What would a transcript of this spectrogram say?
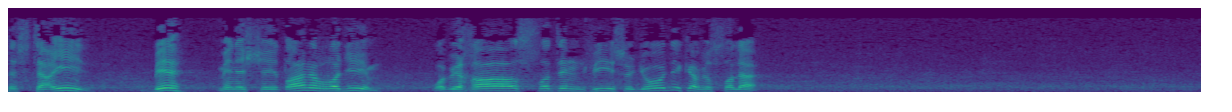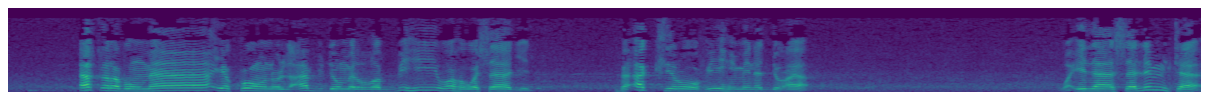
تستعيذ به من الشيطان الرجيم وبخاصة في سجودك في الصلاة. أقرب ما يكون العبد من ربه وهو ساجد فأكثروا فيه من الدعاء. وإذا سلمت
